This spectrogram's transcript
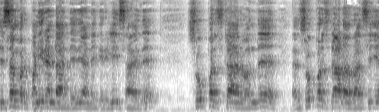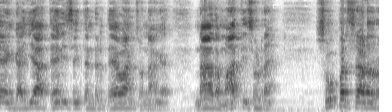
டிசம்பர் பன்னிரெண்டாம் தேதி அன்னைக்கு ரிலீஸ் ஆகுது. சூப்பர் ஸ்டார் வந்து சூப்பர் ஸ்டாரோட ரசிகன் எங்கள் ஐயா தேனிசை தென்றல் தேவான்னு சொன்னாங்க. நான் அதை மாற்றி சொல்கிறேன் சூப்பர் ஸ்டாரோட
